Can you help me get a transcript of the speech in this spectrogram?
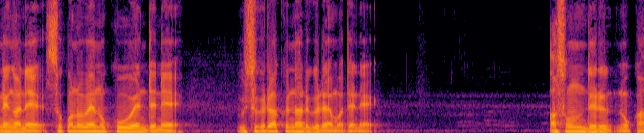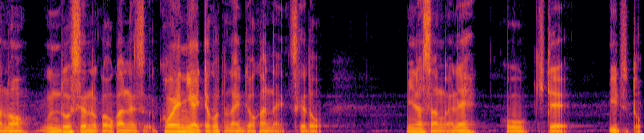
連れがねそこの上の公園でね薄暗くなるぐらいまでね遊んでるのかな運動してるのか分かんないです公園には行ったことないんで分かんないんですけど皆さんがねこう来ていると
